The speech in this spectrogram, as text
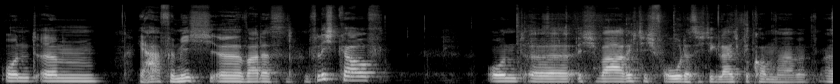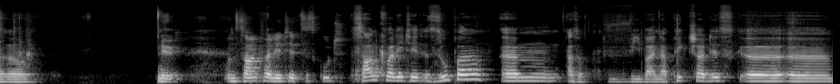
Und ähm, ja, für mich äh, war das ein Pflichtkauf. Und äh, ich war richtig froh, dass ich die gleich bekommen habe. Also, nö. Und Soundqualität ist gut. Soundqualität ist super. Ähm, also wie bei einer Picture Disc. Äh, äh,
